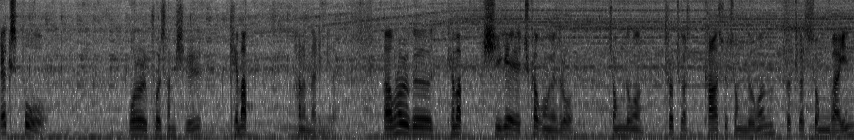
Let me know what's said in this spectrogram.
엑스포 오늘 9월 30일 개막하는 날입니다. 아, 오늘 그 개막식의 축하 공연으로 정동원 트로트 가수, 정동원 트로트 가수 송가인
